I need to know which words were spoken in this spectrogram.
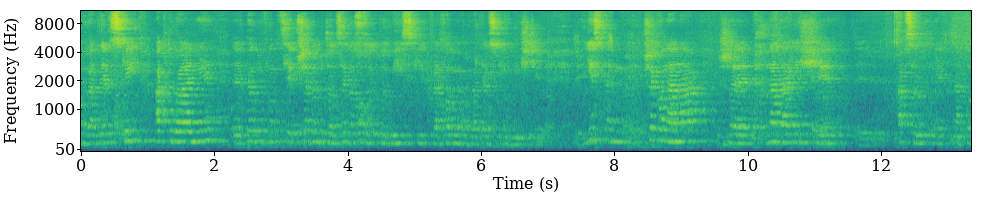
Obywatelskiej. Aktualnie y, pełni funkcję przewodniczącego struktur miejskich Platformy Obywatelskiej w mieście. Jestem przekonana, że nadaje się y, absolutnie na to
